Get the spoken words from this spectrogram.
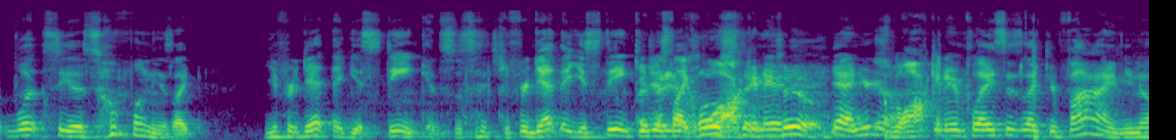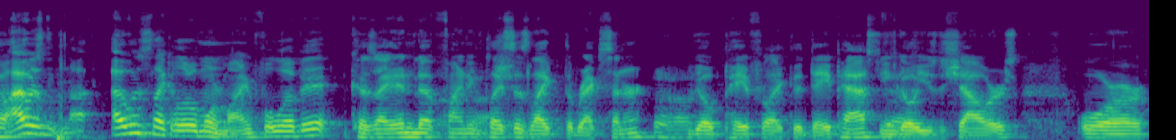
what? See, it's so funny is like. You forget that you stink, and so since you forget that you stink, you're just like walking in. too. Yeah, and you're just Yeah. walking in places like you're fine. You know, I was I was like a little more mindful of it because I ended up finding places like the rec center. Uh-huh. You go pay for like the day pass. You can go use the showers, or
